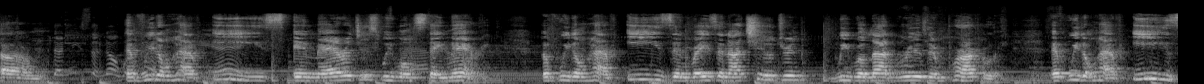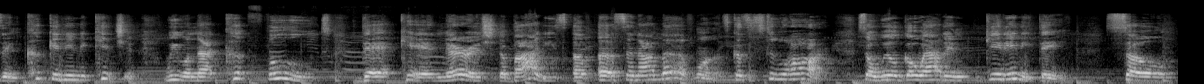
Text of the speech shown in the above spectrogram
Um, If we don't have ease in marriages, we won't stay married. If we don't have ease in raising our children, we will not rear them properly. If we don't have ease in cooking in the kitchen, we will not cook foods that can nourish the bodies of us and our loved ones because it's too hard. So we'll go out and get anything. So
